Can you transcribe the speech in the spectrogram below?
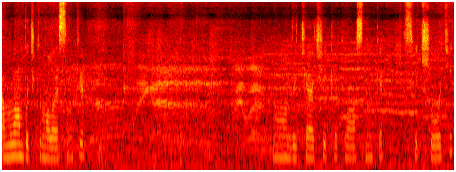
Там лампочки малесенькі. О, дитячі, які класненькі. Світшотик.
